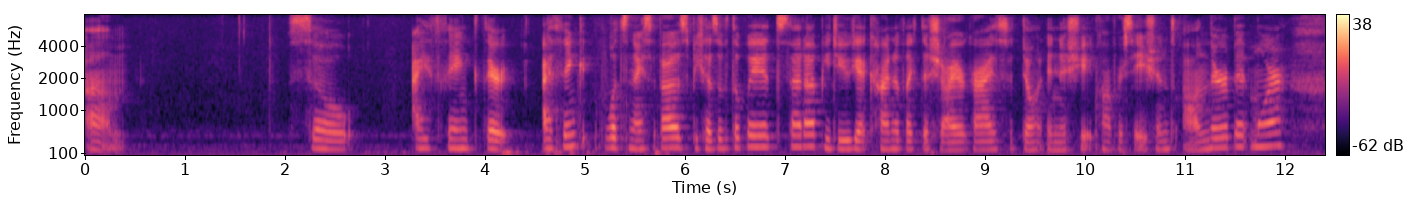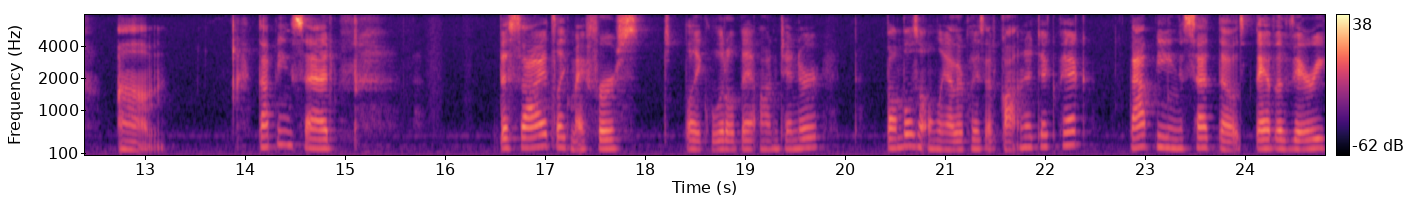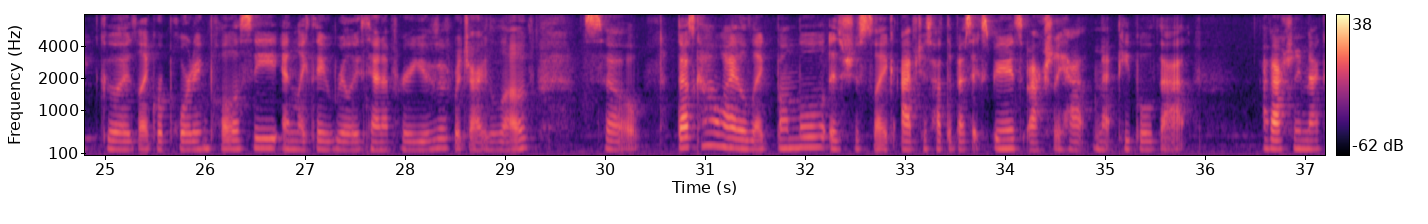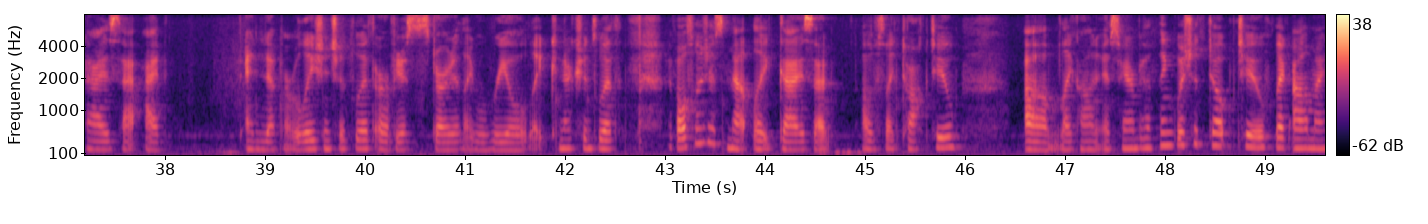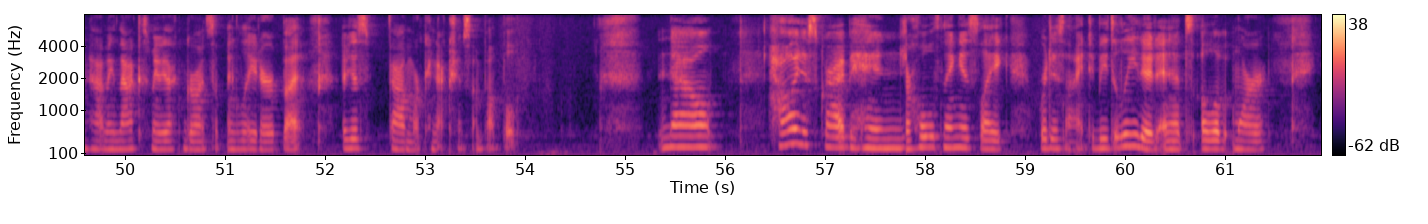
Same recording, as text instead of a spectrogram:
Um, so I think there I think what's nice about it is because of the way it's set up, you do get kind of like the shyer guys that don't initiate conversations on there a bit more. Um, that being said, besides like my first like little bit on Tinder, Bumble's the only other place I've gotten a dick pic. That being said though, they have a very good like reporting policy and like they really stand up for users, which I love. So that's kind of why I like Bumble. It's just like I've just had the best experience. I've actually had met people that I've actually met guys that I've ended up in relationships with or I've just started like real like connections with. I've also just met like guys that I'll just like talk to um, like on Instagram, But I think, which is dope too. Like, I don't mind having that because maybe that can grow into something later, but I just found more connections on Bumble. Now, how I describe Hinge, their whole thing is like we're designed to be deleted, and it's a little bit more,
